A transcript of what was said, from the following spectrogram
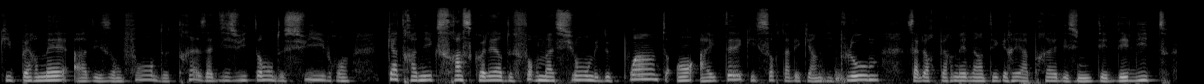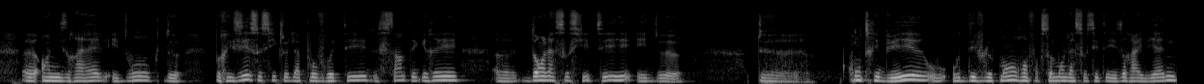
qui permet à des enfants de 13 à 18 ans de suivre quatre années extrascolaires de formation, mais de pointe en high-tech. Ils sortent avec un diplôme. Ça leur permet d'intégrer après des unités d'élite euh, en Israël et donc de briser ce cycle de la pauvreté, de s'intégrer euh, dans la société et de, de contribuer au, développement, au renforcement de la société israélienne,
